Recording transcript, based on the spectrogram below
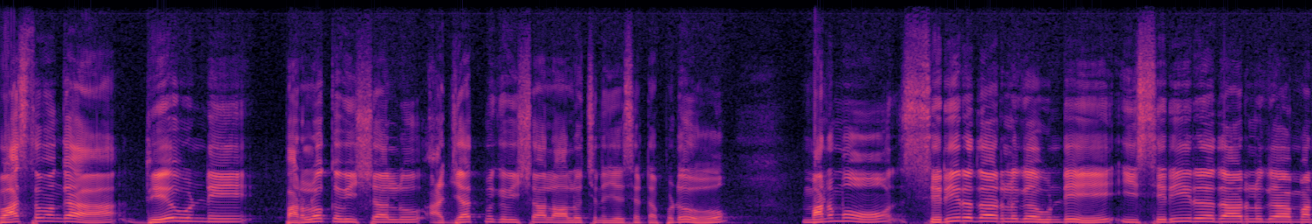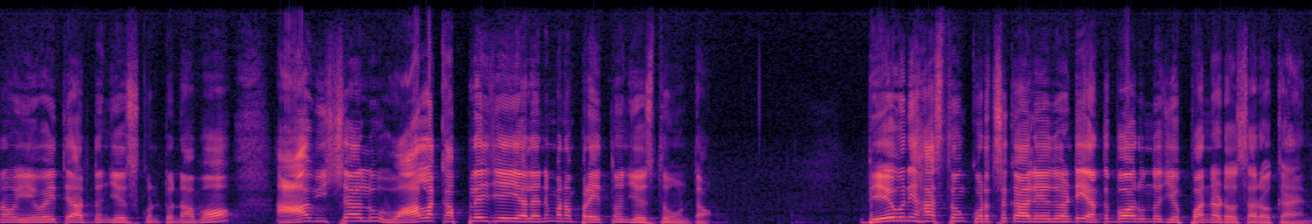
వాస్తవంగా దేవుణ్ణి పరలోక విషయాలు ఆధ్యాత్మిక విషయాలు ఆలోచన చేసేటప్పుడు మనము శరీరదారులుగా ఉండి ఈ శరీరదారులుగా మనం ఏవైతే అర్థం చేసుకుంటున్నామో ఆ విషయాలు వాళ్ళకు అప్లై చేయాలని మనం ప్రయత్నం చేస్తూ ఉంటాం. దేవుని హస్తం కురచకాలేదు అంటే ఎంత బాగుందో చెప్పు అన్నాడు ఒకసారి ఒక ఆయన.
